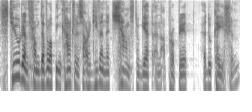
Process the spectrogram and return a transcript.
students from developing countries are given a chance to get an appropriate education.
